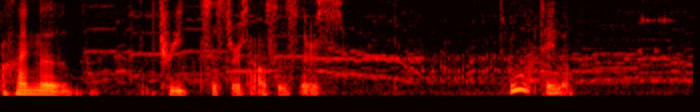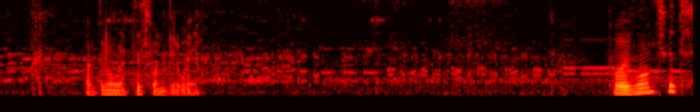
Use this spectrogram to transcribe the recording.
behind the tree sisters' houses, there's ooh Taillow. Not gonna let this one get away. Do I want it?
